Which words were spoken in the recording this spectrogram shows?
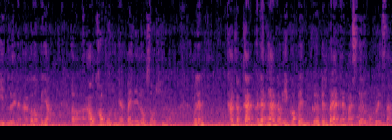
กิจเลยนะคะ ก็ต้องพยายามเอาข้อมูลตรงนี้ไปในโลกโซเชียล เพราะฉะนั้นทางกับการพนักงานเราเองก็เป็นก็เป็นแบรนด์แอมบาสเตอร์ของบริษัท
